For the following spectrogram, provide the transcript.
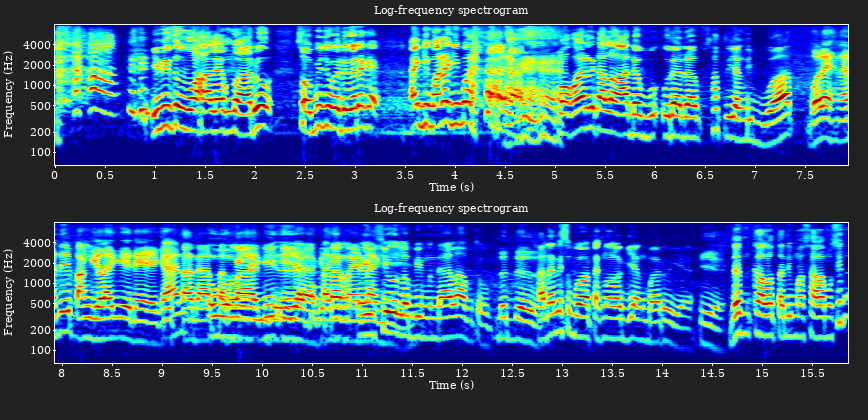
ini sebuah hal yang baru. Sobi juga dengarnya kayak, eh gimana gimana. Nah, pokoknya kalau ada udah ada satu yang dibuat, Boleh, nanti dipanggil lagi nih kan. kita datang lagi, gitu, iya, datang kita lagi main review lagi. lebih mendalam tuh. Betul. Karena ini sebuah teknologi yang baru ya. Iya. Dan kalau tadi masalah mesin,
